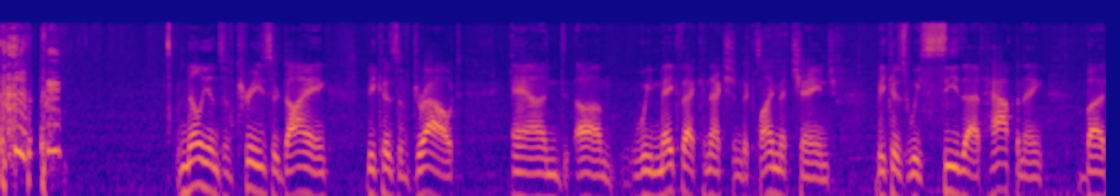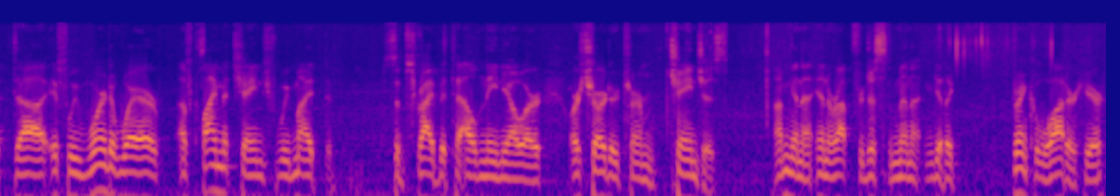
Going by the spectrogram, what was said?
millions of trees are dying because of drought and um, we make that connection to climate change because we see that happening but uh, if we weren't aware of climate change we might subscribe it to El Nino or, or shorter term changes. I'm going to interrupt for just a minute and get a drink of water here.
